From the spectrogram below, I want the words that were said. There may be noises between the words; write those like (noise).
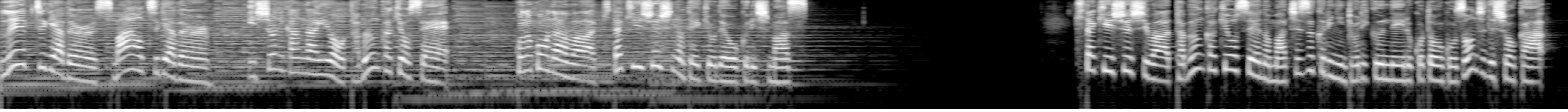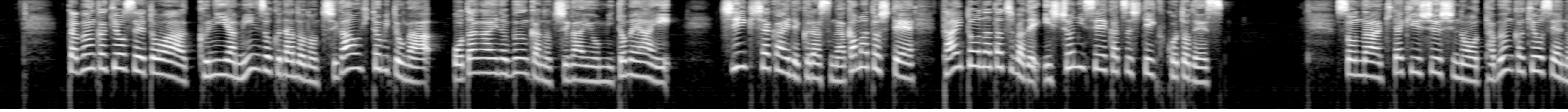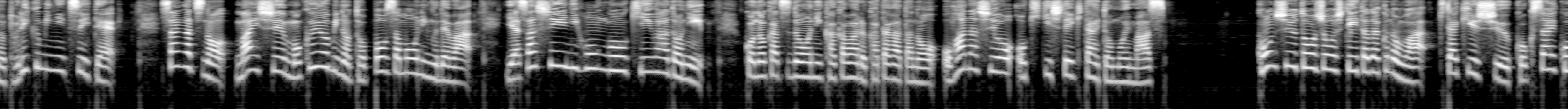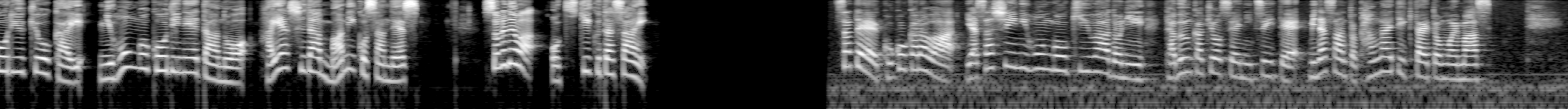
Live together, smile together. 一緒に考えよう多文化共生。このコーナーは北九州市の提供でお送りします。北九州市は多文化共生のまちづくりに取り組んでいることをご存知でしょうか？多文化共生とは国や民族などの違う人々がお互いの文化の違いを認め合い、地域社会で暮らす仲間として対等な立場で一緒に生活していくことです。そんな北九州市の多文化共生の取り組みについて、3月の毎週木曜日の Top of the Morning では、優しい日本語をキーワードに、この活動に関わる方々のお話をお聞きしていきたいと思います。今週登場していただくのは、北九州国際交流協会日本語コーディネーターの林田真美子さんです。それではお聞きください。さて、ここからは優しい日本語をキーワードに多文化共生について皆さんと考えていきたいと思います。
